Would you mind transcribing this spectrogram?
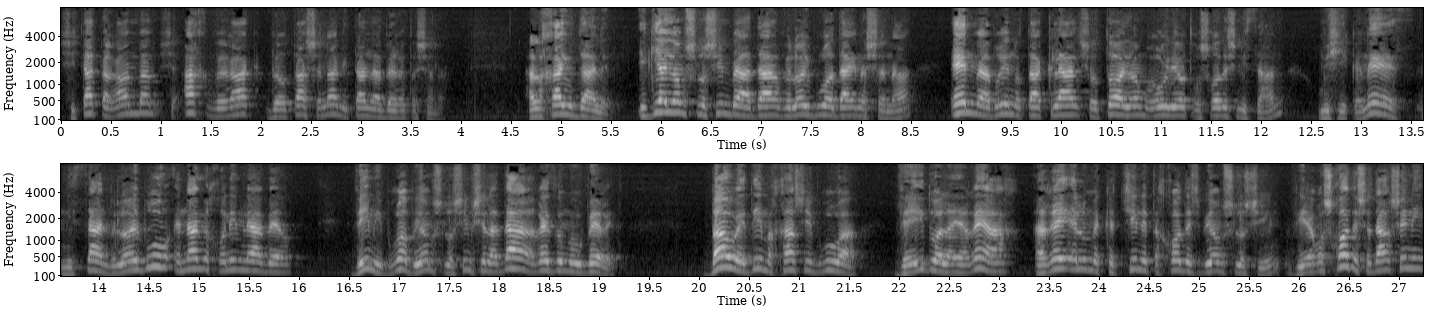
שיטת הרמב"ם שאך ורק באותה שנה ניתן לעבר את השנה. הלכה י"ד הגיע יום שלושים באדר ולא עברו עדיין השנה, אין מעברין אותה כלל שאותו היום ראוי להיות ראש חודש ניסן, ומי שייכנס ניסן ולא עברו אינם יכולים לעבר. ואם עברוה ביום שלושים של אדר, הרי זו מעוברת. באו עדים אחר שעברוה והעידו על הירח, הרי אלו מקדשין את החודש ביום שלושים, ויהיה ראש חודש אדר שני.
